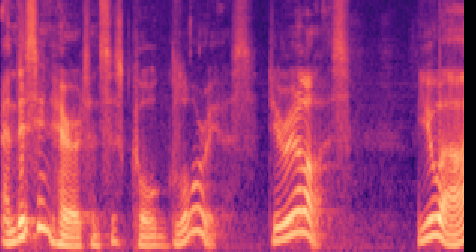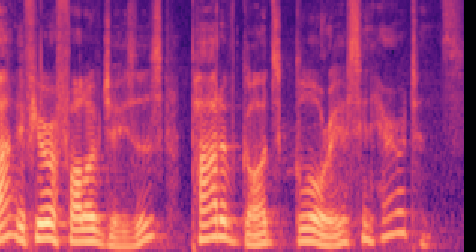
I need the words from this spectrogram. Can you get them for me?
And this inheritance is called glorious. Do you realize? You are, if you're a follower of Jesus, part of God's glorious inheritance.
